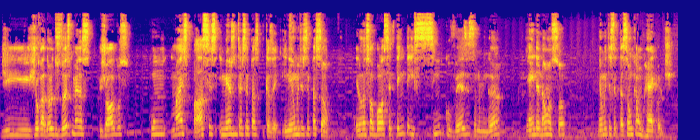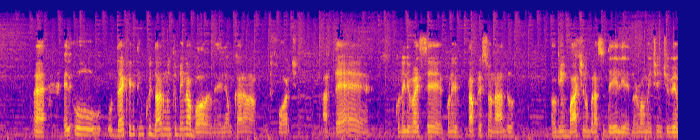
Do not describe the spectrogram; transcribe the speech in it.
de jogador dos dois primeiros jogos com mais passes e menos interceptação, quer dizer, e nenhuma interceptação. Ele lançou a bola 75 vezes, se eu não me engano, e ainda não lançou nenhuma interceptação, que é um recorde. É, ele, o, o deck ele tem cuidado muito bem da bola, né? Ele é um cara muito forte. Até quando ele vai ser. Quando ele tá pressionado, alguém bate no braço dele. Normalmente a gente vê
